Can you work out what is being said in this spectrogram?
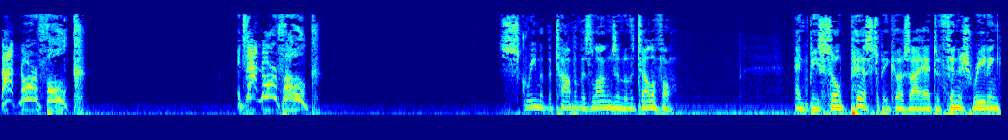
not Norfolk. It's not Norfolk. Scream at the top of his lungs into the telephone. And be so pissed because I had to finish reading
